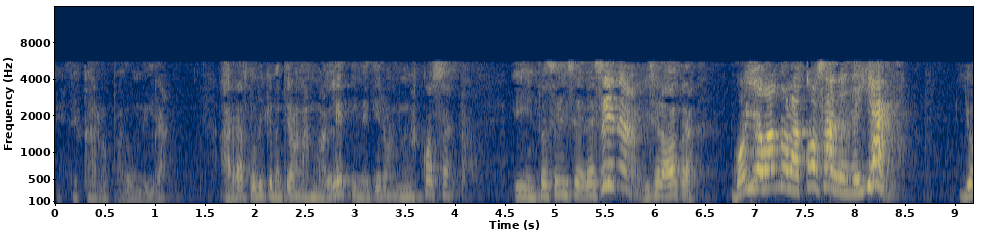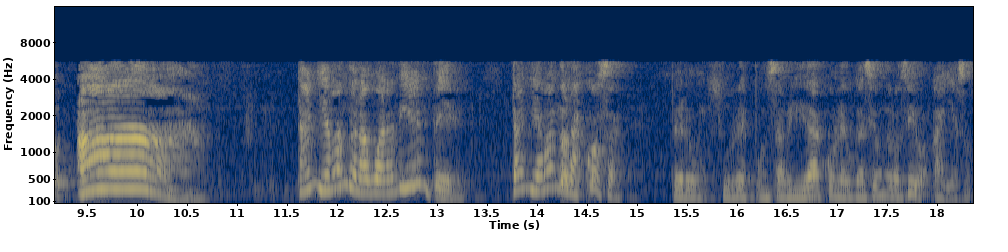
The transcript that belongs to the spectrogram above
¿este carro para dónde irá? Al rato vi que metieron las maletas y metieron unas cosas. Y entonces dice, vecina, dice la otra, voy llevando las cosas desde ya. Yo, ah, están llevando el aguardiente, están llevando las cosas pero su responsabilidad con la educación de los hijos, hay eso.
